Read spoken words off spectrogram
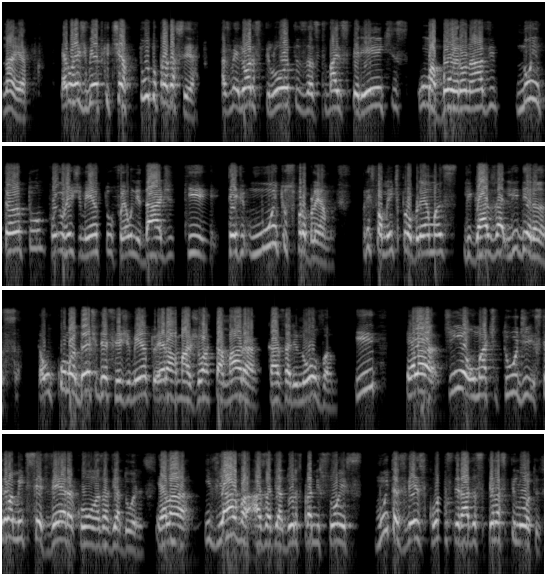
na época. Era um regimento que tinha tudo para dar certo. As melhores pilotos, as mais experientes, uma boa aeronave. No entanto, foi o regimento, foi a unidade que teve muitos problemas, principalmente problemas ligados à liderança. Então, o comandante desse regimento era a Major Tamara Kazarinova, e ela tinha uma atitude extremamente severa com as aviadoras. Ela enviava as aviadoras para missões muitas vezes consideradas pelas pilotos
